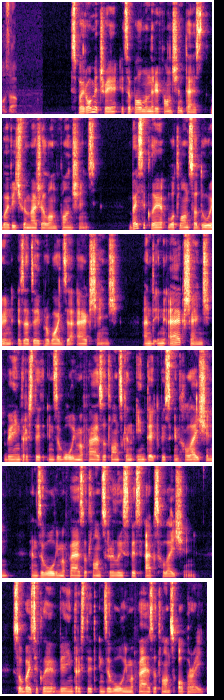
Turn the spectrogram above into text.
What's up? Spirometry is a pulmonary function test by which we measure lung functions. Basically, what lungs are doing is that they provide the air exchange. And in air exchange, we're interested in the volume of air that lungs can intake with inhalation and the volume of air that lungs release with exhalation. So basically, we're interested in the volume of air that lungs operate.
